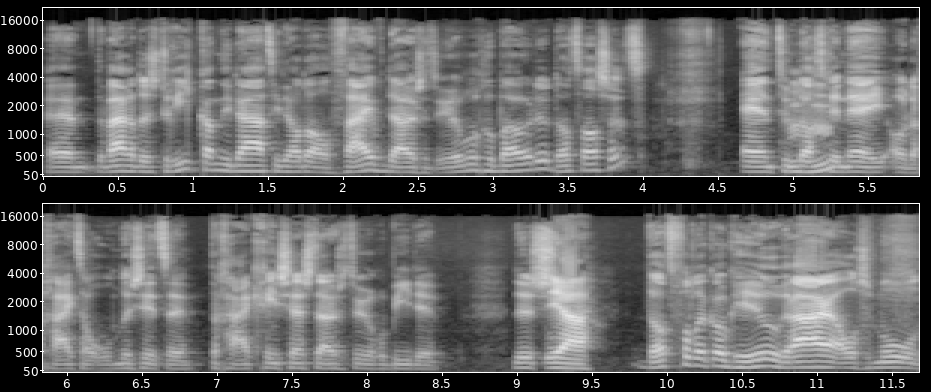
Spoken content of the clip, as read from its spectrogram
eh, er waren dus drie kandidaten die hadden al 5000 euro geboden. Dat was het. En toen dacht Mhm. René, oh, dan ga ik daaronder zitten. Dan ga ik geen 6000 euro bieden. Dus Ja, dat vond ik ook heel raar als mol.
